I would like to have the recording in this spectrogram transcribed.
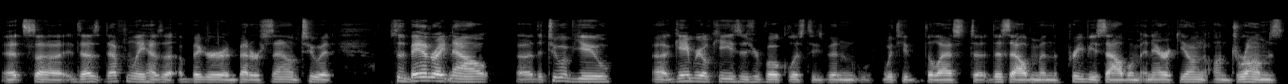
it's uh, it does definitely has a, a, bigger and better sound to it. So the band right now, uh, the two of you, uh, Gabriel Keyes is your vocalist. He's been with you the last uh, this album and the previous album, and Eric Young on drums.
